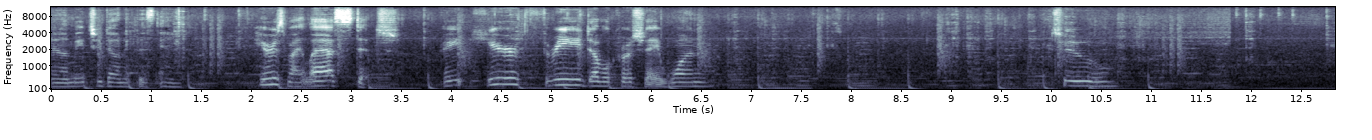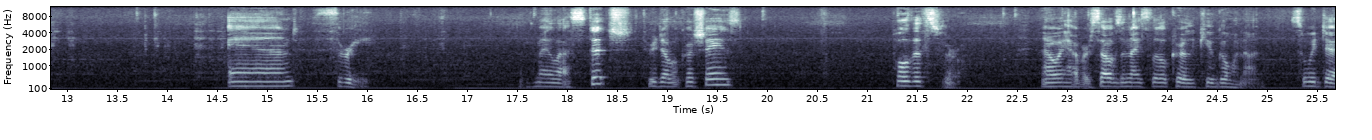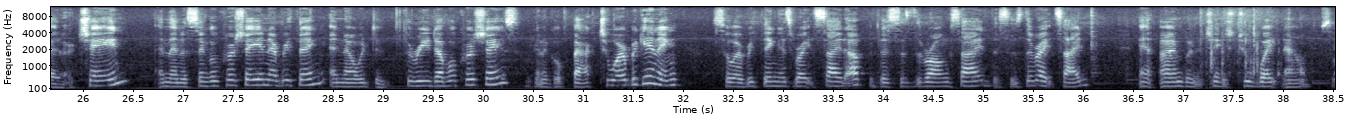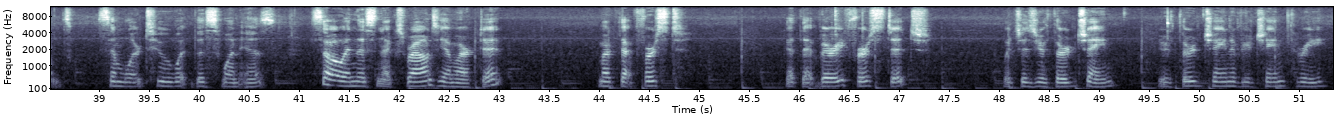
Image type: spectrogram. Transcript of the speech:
And I'll meet you down at this end. Here's my last stitch. Right here, three double crochet, one, two, and three my last stitch, three double crochets, pull this through. Now we have ourselves a nice little curly cue going on. So we did our chain and then a single crochet in everything and now we did three double crochets. We're going to go back to our beginning so everything is right side up. This is the wrong side, this is the right side. And I'm going to change to white now so it's similar to what this one is. So in this next round, see I marked it. Mark that first, got that very first stitch, which is your third chain. Your third chain of your chain three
